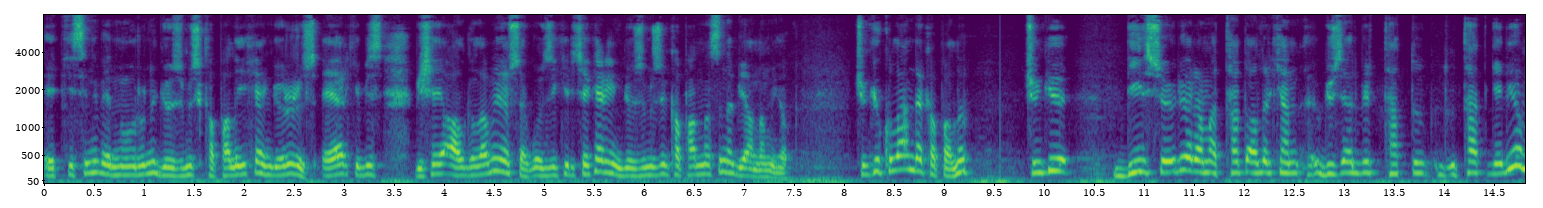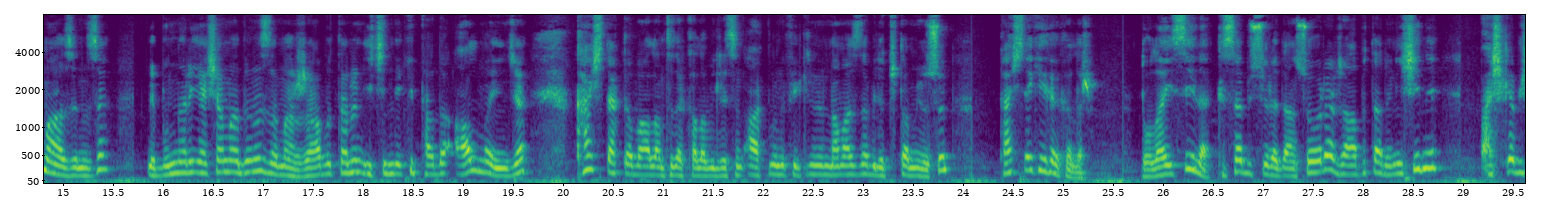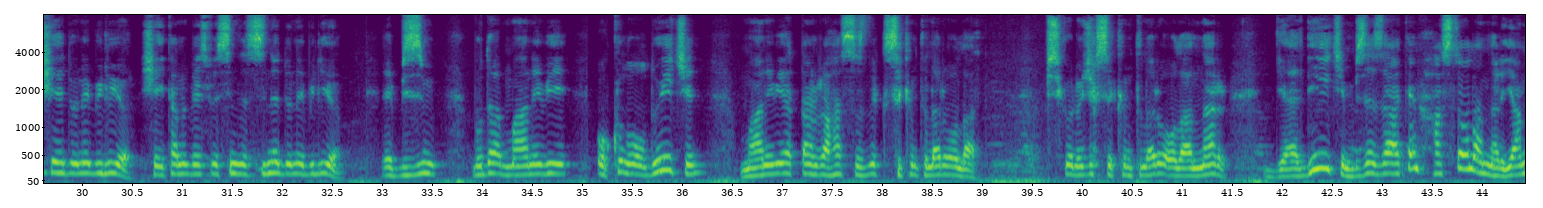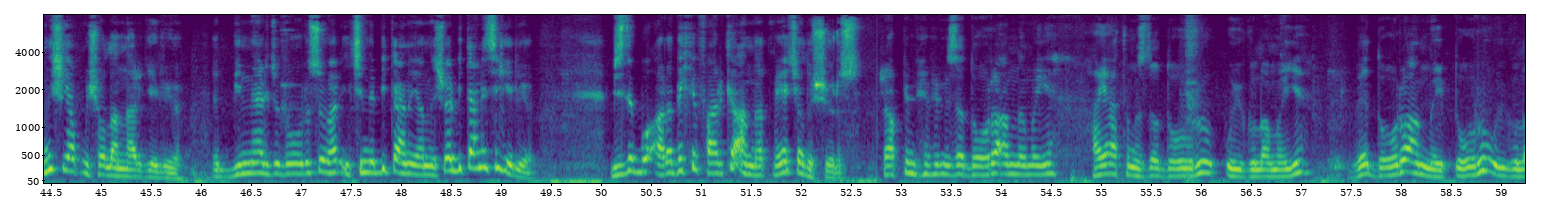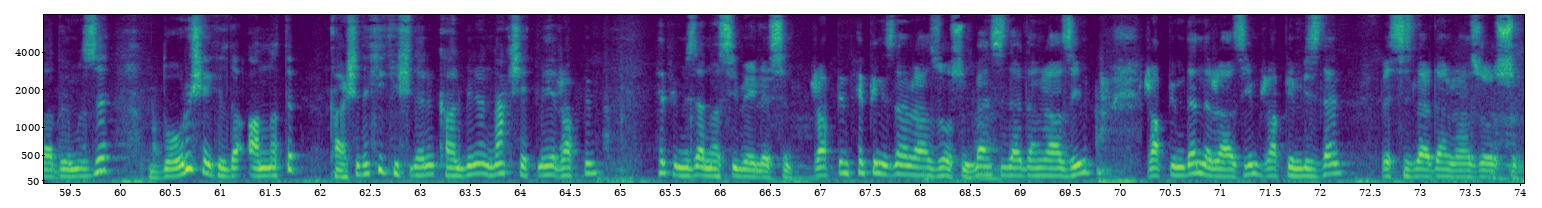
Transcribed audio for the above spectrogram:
etkisini ve nurunu gözümüz kapalıyken görürüz. Eğer ki biz bir şey algılamıyorsak o zikri çekerken gözümüzün kapanmasında bir anlamı yok. Çünkü kulağın da kapalı. Çünkü dil söylüyor ama tat alırken güzel bir tat, tat geliyor mu ağzınıza? E bunları yaşamadığınız zaman rabıtanın içindeki tadı almayınca kaç dakika bağlantıda kalabilirsin? Aklını fikrini namazda bile tutamıyorsun. Kaç dakika kalır? Dolayısıyla kısa bir süreden sonra rabıtanın işini başka bir şeye dönebiliyor. Şeytanın vesvesesine dönebiliyor. E bizim bu da manevi okul olduğu için maneviyattan rahatsızlık sıkıntıları olan psikolojik sıkıntıları olanlar geldiği için bize zaten hasta olanlar, yanlış yapmış olanlar geliyor. E, binlerce doğrusu var, içinde bir tane yanlış var, bir tanesi geliyor. Biz de bu aradaki farkı anlatmaya çalışıyoruz. Rabbim hepimize doğru anlamayı, hayatımızda doğru uygulamayı ve doğru anlayıp doğru uyguladığımızı doğru şekilde anlatıp karşıdaki kişilerin kalbine nakşetmeyi Rabbim hepimize nasip eylesin. Rabbim hepinizden razı olsun. Ben sizlerden razıyım. Rabbimden de razıyım. Rabbim bizden ve sizlerden razı olsun.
